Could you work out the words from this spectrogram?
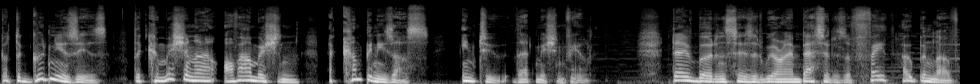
but the good news is the commissioner of our mission accompanies us into that mission field. Dave Boden says that we are ambassadors of faith, hope, and love,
